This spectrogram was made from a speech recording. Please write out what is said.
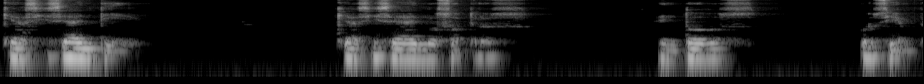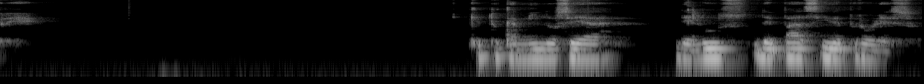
Que así sea en ti, que así sea en nosotros, en todos, por siempre. Que tu camino sea de luz, de paz y de progreso.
